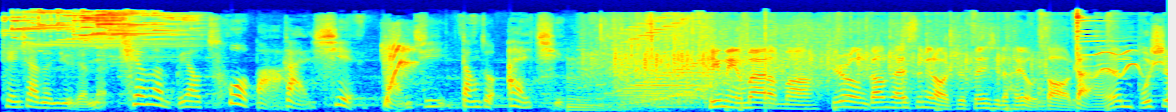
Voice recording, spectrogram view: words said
天下的女人们，千万不要错把感谢、感激当做爱情。嗯，听明白了吗？其实我们刚才思密老师分析的很有道理，感恩不是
